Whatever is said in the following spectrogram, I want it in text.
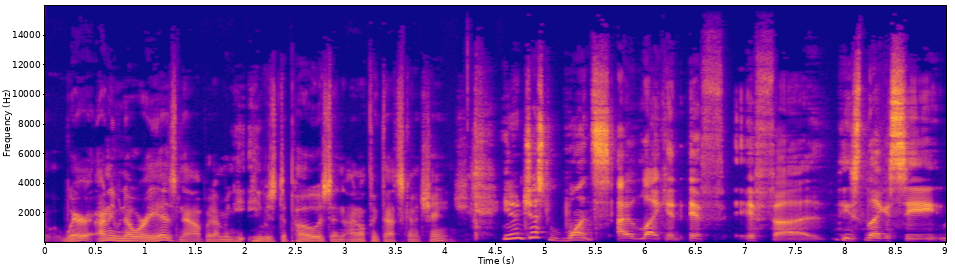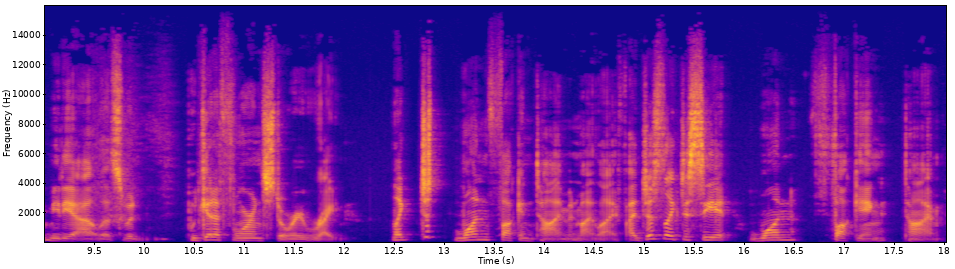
where I don't even know where he is now, but I mean he, he was deposed, and I don't think that's going to change. You know, just once I would like it if if uh, these legacy media outlets would would get a foreign story right. Like just one fucking time in my life. I'd just like to see it one fucking time.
